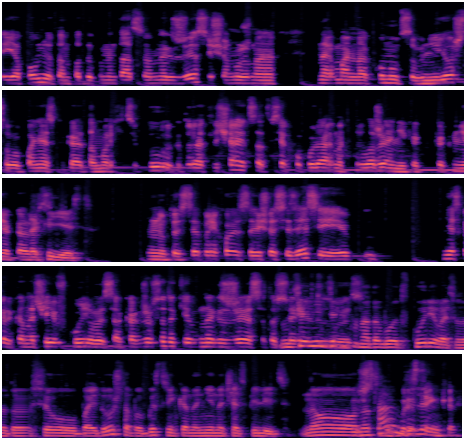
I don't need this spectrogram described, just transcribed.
я помню, там по документации Next.js еще нужно нормально окунуться в нее, чтобы понять, какая там архитектура, которая отличается от всех популярных приложений, как, как мне Так кажется. и есть. Ну, то есть тебе приходится еще сидеть и несколько ночей вкуривать, а как же все-таки в Next.js это все Ну, тебе недельку реализуется? надо будет вкуривать вот эту всю байду, чтобы быстренько на ней начать пилить. Но на Чтобы самом деле... быстренько.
